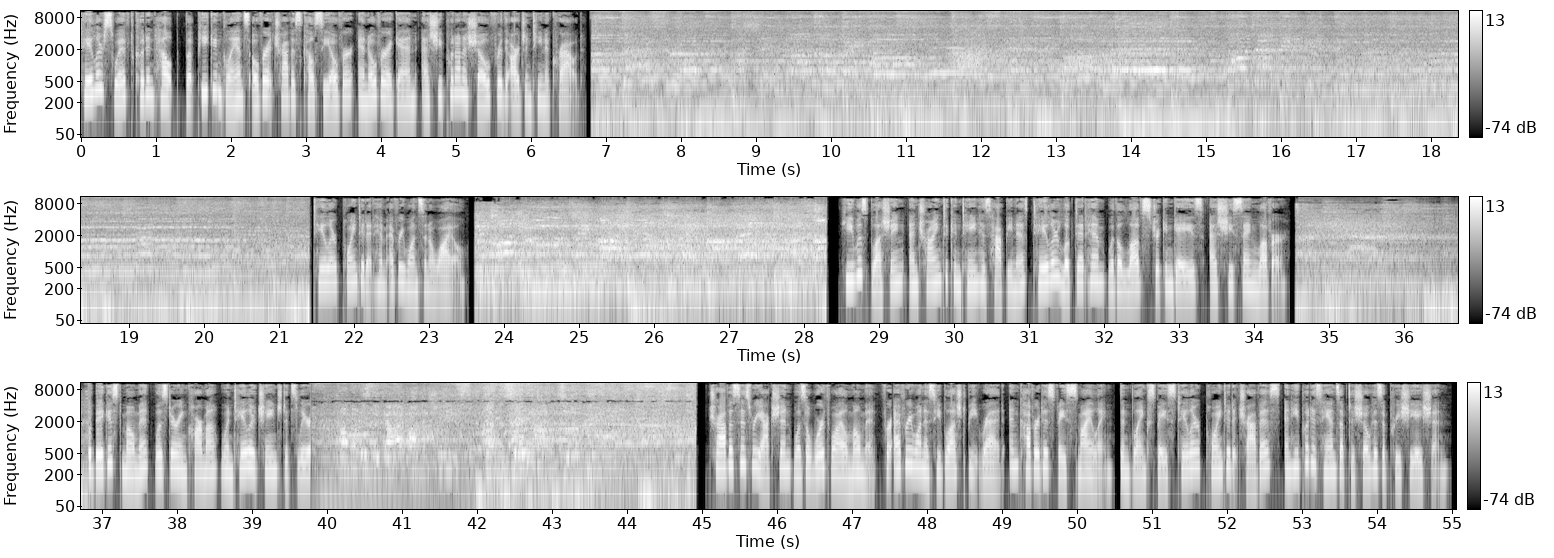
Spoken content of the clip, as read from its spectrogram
Taylor Swift couldn't help but peek and glance over at Travis Kelce over and over again as she put on a show for the Argentina crowd. Taylor pointed at him every once in a while. He was blushing and trying to contain his happiness. Taylor looked at him with a love-stricken gaze as she sang Lover. The biggest moment was during Karma when Taylor changed its lyrics. Karma is the guy on the Chiefs. Travis's reaction was a worthwhile moment for everyone as he blushed beet red and covered his face smiling. In blank space Taylor pointed at Travis and he put his hands up to show his appreciation.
